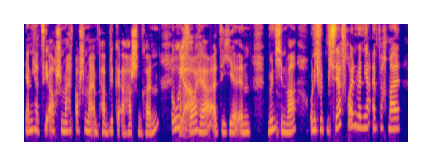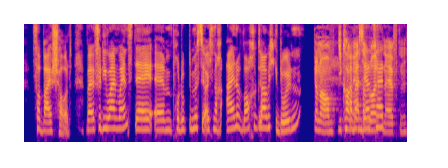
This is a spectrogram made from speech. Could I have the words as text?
Janni hat sie auch schon mal, hat auch schon mal ein paar Blicke erhaschen können. oh ja. vorher, als sie hier in München war. Und ich würde mich sehr freuen, wenn ihr einfach mal vorbeischaut. Weil für die Wine Wednesday ähm, Produkte müsst ihr euch noch eine Woche, glaube ich, gedulden. Genau, die kommen Aber erst am der Zeit- 9.11.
